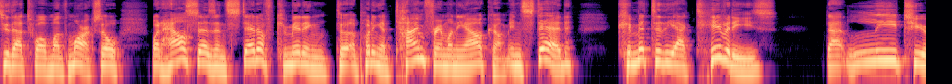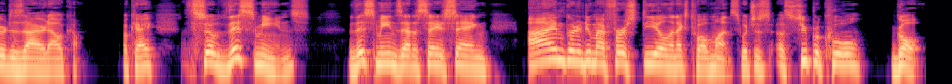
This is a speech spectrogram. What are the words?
to that 12 month mark. So, what Hal says instead of committing to uh, putting a time frame on the outcome, instead commit to the activities that lead to your desired outcome. Okay. So this means, this means that instead of saying, I'm going to do my first deal in the next 12 months, which is a super cool goal.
